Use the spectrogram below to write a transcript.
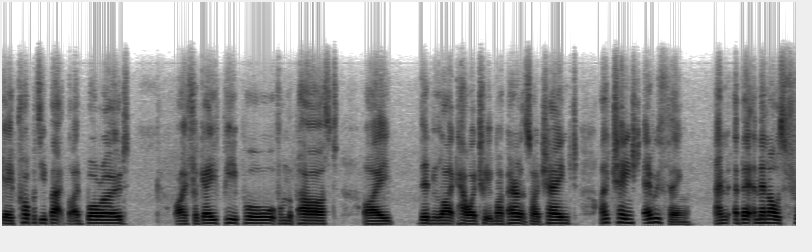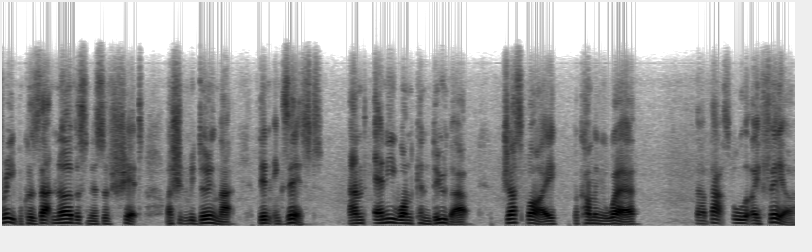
gave property back that I'd borrowed. I forgave people from the past. I didn't like how I treated my parents, so I changed. I changed everything. And, and then I was free because that nervousness of shit, I shouldn't be doing that, didn't exist. And anyone can do that just by becoming aware that that's all that they fear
